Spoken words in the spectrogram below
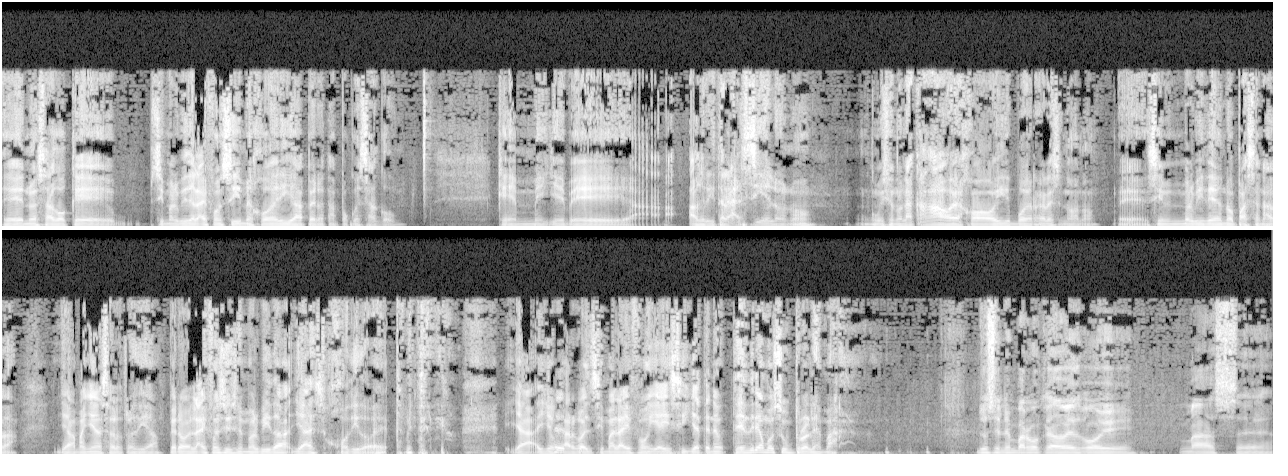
Eh, no es algo que, si me olvida el iPhone sí me jodería, pero tampoco es algo que me lleve a, a gritar al cielo, ¿no? Como diciendo, la he cagado, dejo y voy a regreso. No, no. Eh, si me olvidé, no pasa nada. Ya mañana es el otro día. Pero el iPhone, si se me olvida, ya es jodido, ¿eh? También te digo. Ya, yo cargo encima el iPhone y ahí sí ya tendríamos un problema. Yo, sin embargo, cada vez voy más... Eh,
